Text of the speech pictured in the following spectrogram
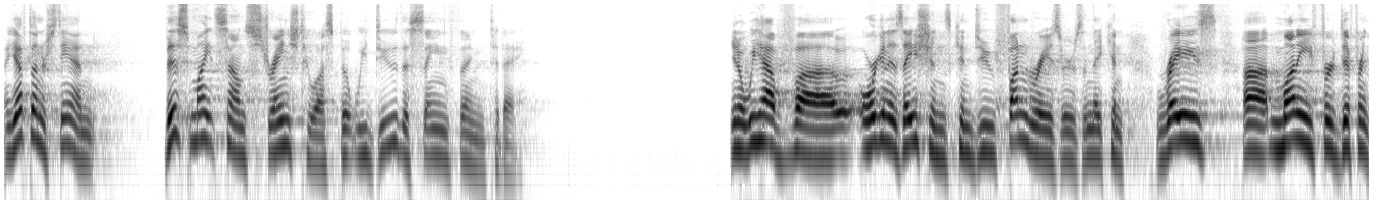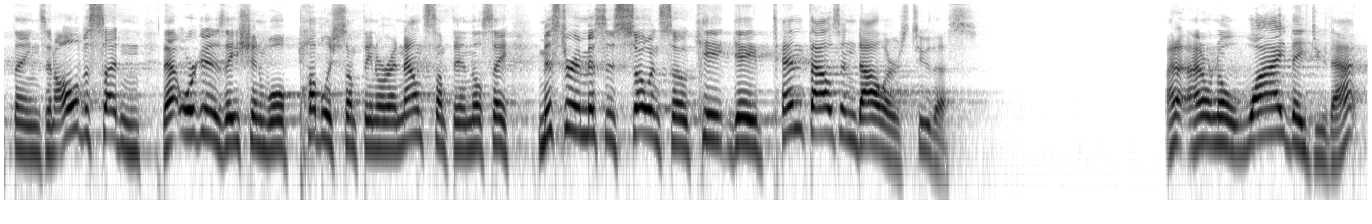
Now, you have to understand, this might sound strange to us, but we do the same thing today. You know, we have uh, organizations can do fundraisers and they can raise uh, money for different things. And all of a sudden, that organization will publish something or announce something and they'll say, Mr. and Mrs. So and so gave $10,000 to this. I don't know why they do that.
